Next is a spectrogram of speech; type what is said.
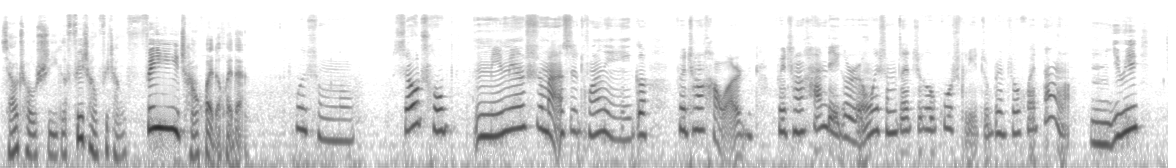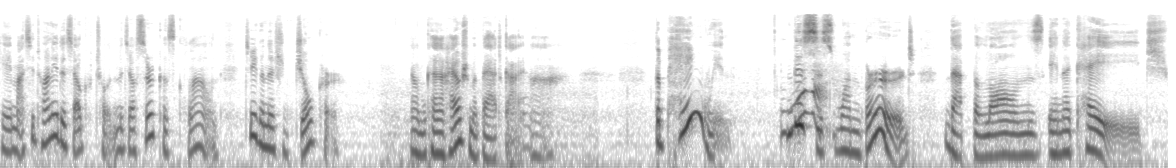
小丑是一个非常非常非常坏的坏蛋。为什么呢？小丑明明是马戏团里一个非常好玩、非常憨的一个人，为什么在这个故事里就变成坏蛋了？嗯，因为给马戏团里的小丑那叫 circus clown，这个呢是 Joker。让我们看看还有什么 bad guy 啊？The penguin. This is one bird that belongs in a cage.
